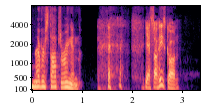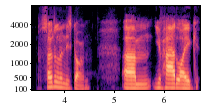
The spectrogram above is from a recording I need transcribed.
never stops ringing. yeah, so he's gone. Sutherland is gone. Um, you've had like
